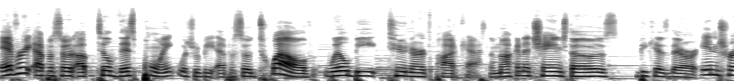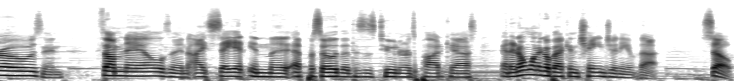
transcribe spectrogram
every episode up till this point, which would be episode 12, will be Two Nerds Podcast. I'm not going to change those because there are intros and thumbnails, and I say it in the episode that this is Two Nerds Podcast, and I don't want to go back and change any of that. So,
